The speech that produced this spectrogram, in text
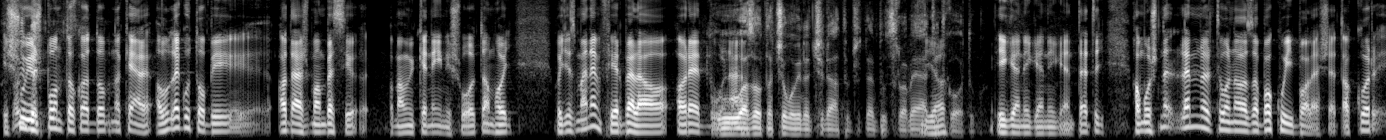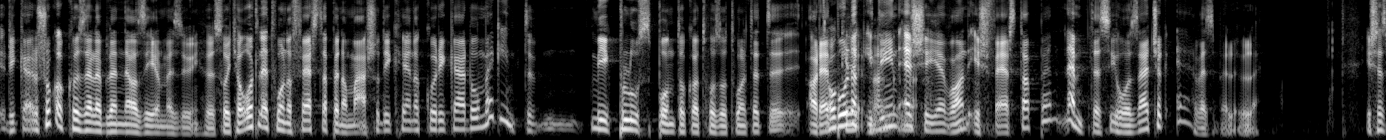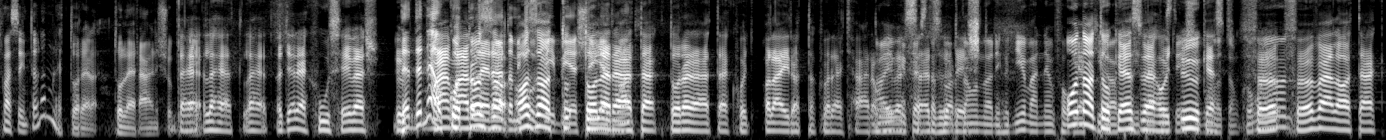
És súlyos pontokat dobnak el. A legutóbbi adásban beszél, amiken én is voltam, hogy, hogy ez már nem fér bele a, a Red Hú, Bullnál. azóta csomó mindent csináltunk, csak nem tudsz róla, mert Ja. Igen, igen, igen. Tehát, hogy ha most ne, nem lett volna az a bakui baleset, akkor Ricardo sokkal közelebb lenne az élmezőnyhöz. Hogyha ott lett volna Verstappen a második helyen, akkor Ricardo megint még plusz pontokat hozott volna. Tehát eh, a Red Oké, Bullnak idén nem- esélye van, és Verstappen nem teszi hozzá, csak elvesz belőle. És ezt már szerintem nem lehet tole- tolerálni De sokáig. lehet, lehet. A gyerek 20 éves. De- de ne már, akkor már azzal, azzal tolerálták, tolerálták, hogy aláírattak vele egy három Na, éves szerződést. mondani, hogy nyilván nem fogják Onnantól kezdve, hogy ők ezt föl, fölvállalták,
